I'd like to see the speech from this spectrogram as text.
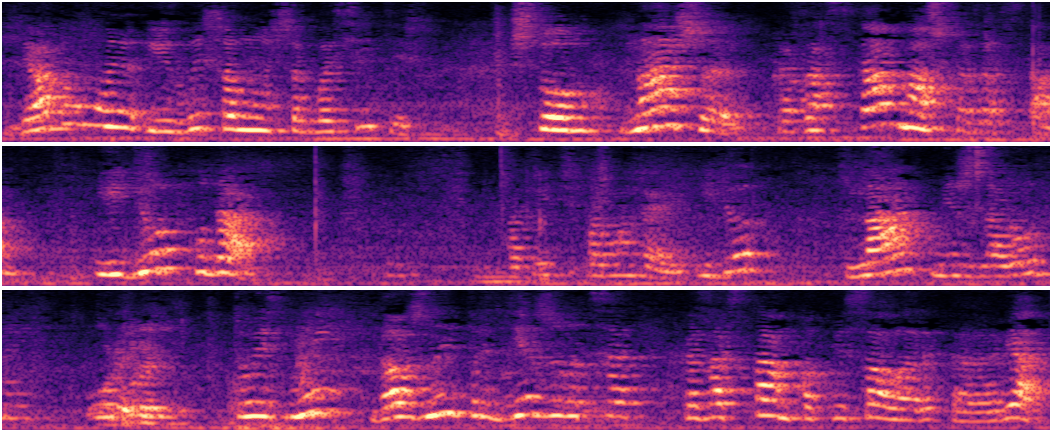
Я думаю, и вы со мной согласитесь, что наш Казахстан, наш Казахстан идет куда? Ответьте, помогает. Идет на международный уровень. То есть мы должны придерживаться, Казахстан подписал э, ряд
